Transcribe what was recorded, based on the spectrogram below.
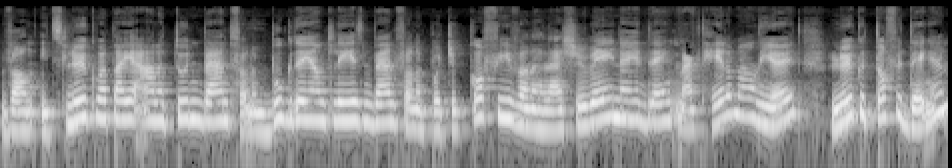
van iets leuk wat dat je aan het doen bent, van een boek dat je aan het lezen bent, van een potje koffie, van een glaasje wijn dat je drinkt, maakt helemaal niet uit. Leuke, toffe dingen,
